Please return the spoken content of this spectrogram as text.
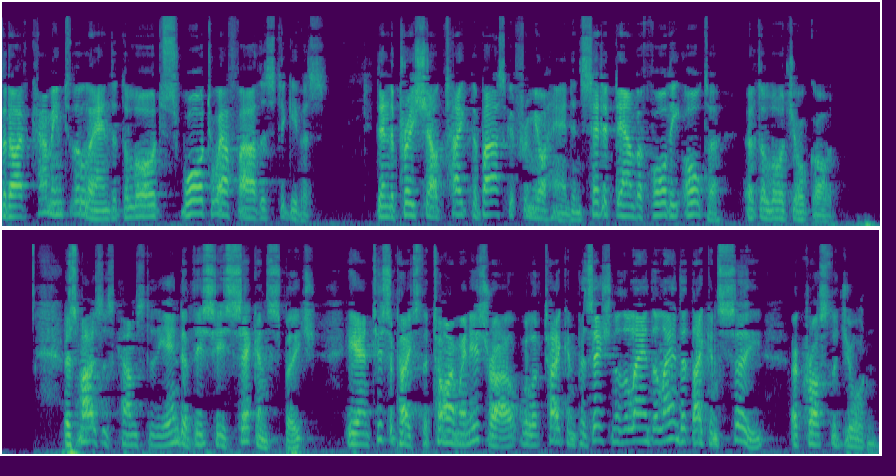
that I have come into the land that the Lord swore to our fathers to give us. Then the priest shall take the basket from your hand and set it down before the altar of the Lord your God. As Moses comes to the end of this, his second speech, he anticipates the time when Israel will have taken possession of the land, the land that they can see across the Jordan.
